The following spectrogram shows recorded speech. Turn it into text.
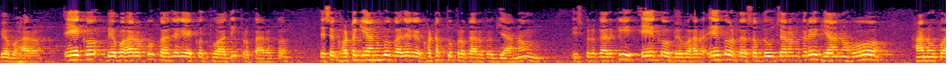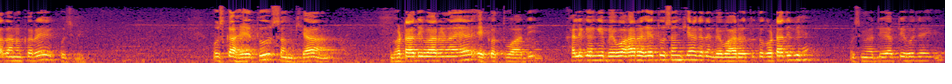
व्यवहार। एक व्यवहार को कहा जाएगा एकत्वादि प्रकार का जैसे घट ज्ञान को कहा जाएगा घटत्व प्रकार का ज्ञानम। इस प्रकार की एक व्यवहार, एक अर्थात शब्द उच्चारण करे, ज्ञान हो, हान उपादान करे, कुछ भी। उसका हेतु संख्या घटादि वारणाय एकत्वादि। खाली कहेंगे व्यवहार हेतु संख्या, कहते हैं व्यवहार हेतु तो घटादि भी है, उसमें अतिव्याप्ति हो जाएगी।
